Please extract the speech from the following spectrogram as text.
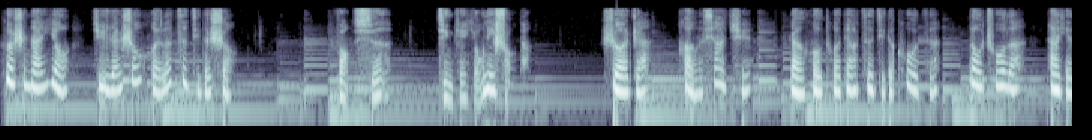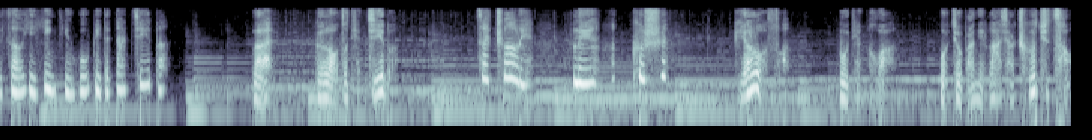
可是男友居然收回了自己的手。放心，今天有你爽的。说着，躺了下去，然后脱掉自己的裤子，露出了他也早已硬挺无比的大鸡巴。来，给老子舔鸡巴。在这里。林，可是，别啰嗦，不舔的话，我就把你拉下车去操。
